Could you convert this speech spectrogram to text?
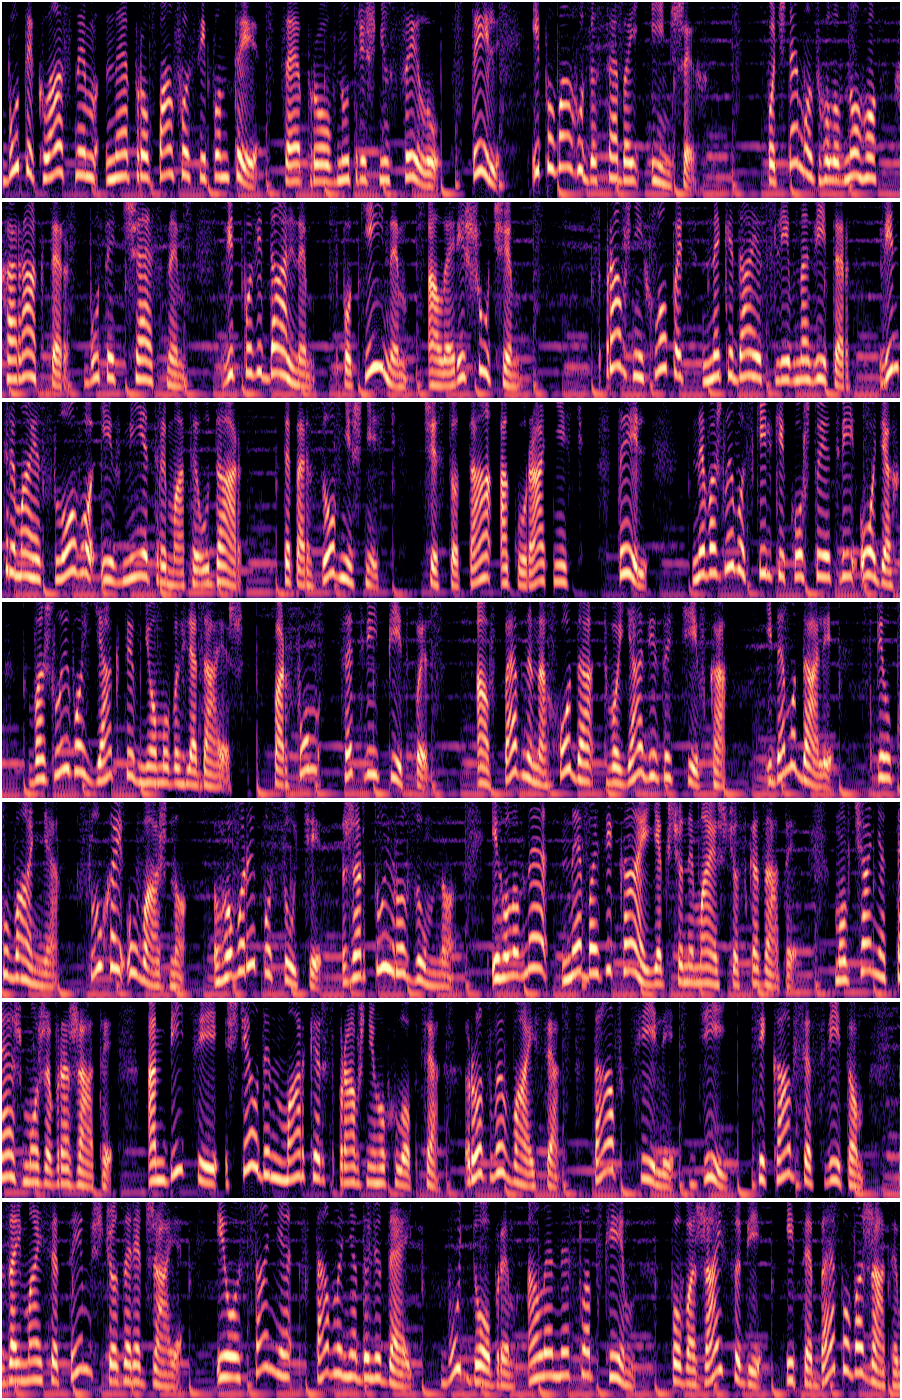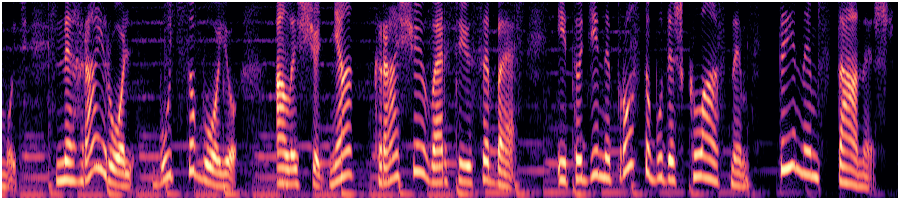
Бути класним не про пафос і понти, це про внутрішню силу, стиль і повагу до себе й інших. Почнемо з головного характер бути чесним, відповідальним, спокійним, але рішучим. Справжній хлопець не кидає слів на вітер. Він тримає слово і вміє тримати удар. Тепер зовнішність, чистота, акуратність, стиль. Неважливо, скільки коштує твій одяг, важливо, як ти в ньому виглядаєш. Парфум це твій підпис, а впевнена хода твоя візитівка. Ідемо далі. Спілкування. Слухай уважно, говори по суті, жартуй розумно. І головне, не базікай, якщо не маєш що сказати. Мовчання теж може вражати. Амбіції ще один маркер справжнього хлопця. Розвивайся, став цілі, дій, цікався світом, займайся тим, що заряджає. І останнє ставлення до людей. Будь добрим, але не слабким. Поважай собі, і тебе поважатимуть. Не грай роль, будь собою, але щодня кращою версією себе. І тоді не просто будеш класним, ти ним станеш.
